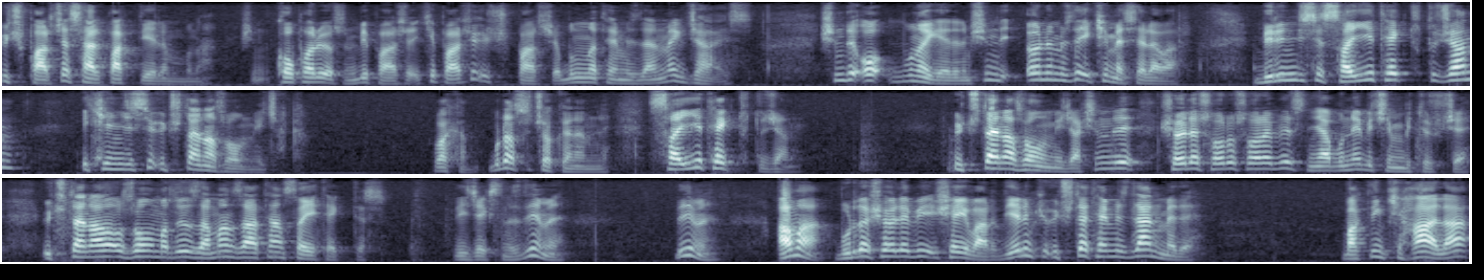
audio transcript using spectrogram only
Üç parça selpak diyelim buna. Şimdi koparıyorsun bir parça, iki parça, üç parça. Bununla temizlenmek caiz. Şimdi o, buna gelelim. Şimdi önümüzde iki mesele var. Birincisi sayıyı tek tutacaksın. İkincisi üçten az olmayacak. Bakın burası çok önemli. Sayıyı tek tutacaksın. Üçten az olmayacak. Şimdi şöyle soru sorabilirsin. Ya bu ne biçim bir Türkçe? Üçten az olmadığı zaman zaten sayı tektir. Diyeceksiniz değil mi? Değil mi? Ama burada şöyle bir şey var. Diyelim ki üçte temizlenmedi. Baktın ki hala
